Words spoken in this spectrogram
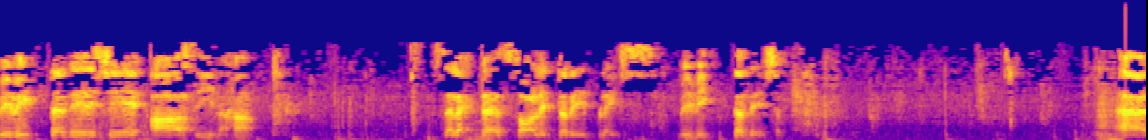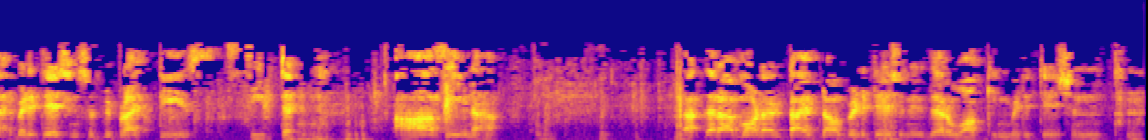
विविक्तदेशे आसीनः a solitary place. Viviktadesham. And meditation should be practiced seated. Asina. Uh, there are modern type now meditation. Is there walking meditation?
